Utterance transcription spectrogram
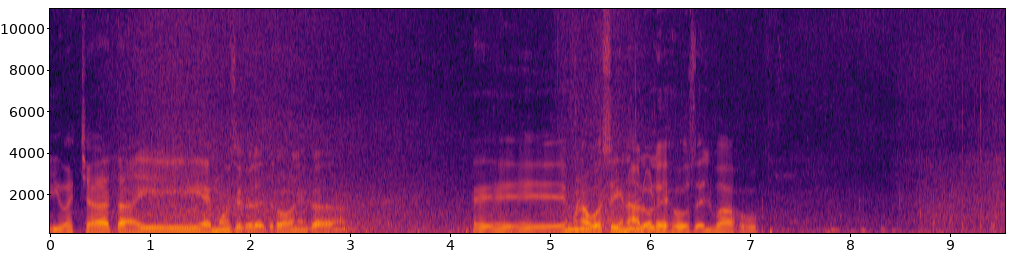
y bachata y hay música electrónica. Eh, en una bocina a lo lejos el bajo.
